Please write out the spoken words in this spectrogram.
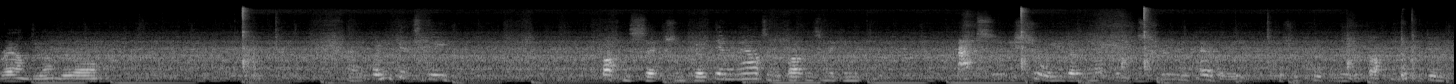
around the underarm. And when you get to the button section, go in and out of the buttons, making absolutely sure you don't knock them too heavily because you could remove the button. If you're doing it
